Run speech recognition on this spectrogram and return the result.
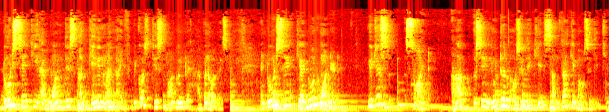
Say ki i want this again in my life, because this is not going to happen always. And don't say कि i don't want it. You just saw it. आप उसे न्यूट्रल भाव से देखिए, समता के भाव से देखिए।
